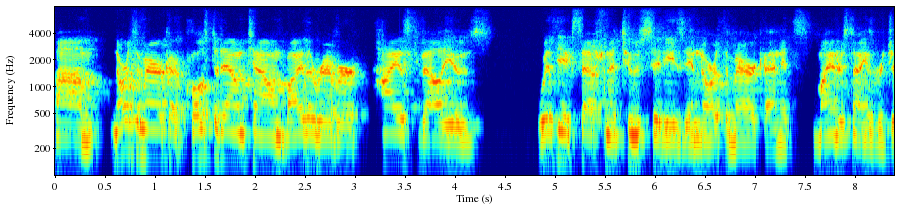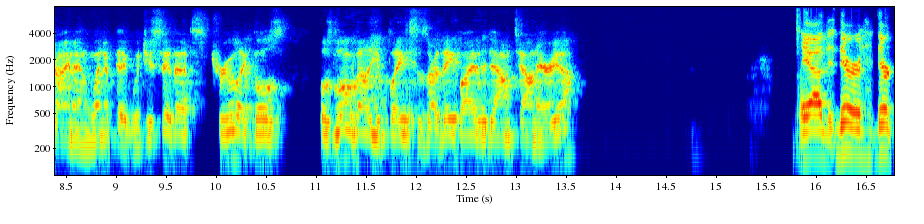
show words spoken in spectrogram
Um, North America, close to downtown, by the river, highest values, with the exception of two cities in North America. And it's my understanding is Regina and Winnipeg. Would you say that's true? Like those those low value places, are they by the downtown area? Yeah, they're they're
